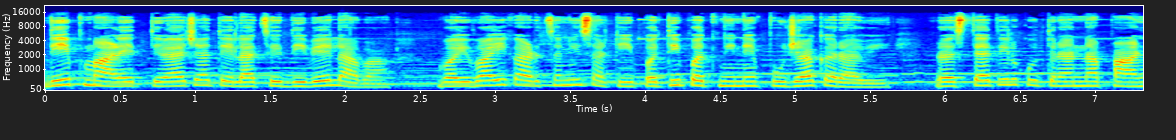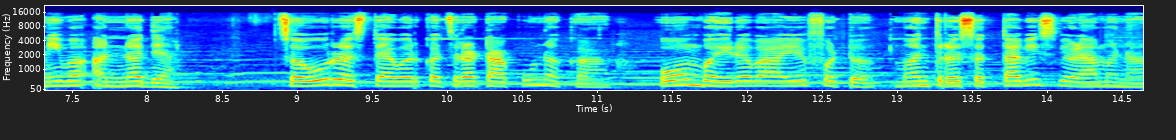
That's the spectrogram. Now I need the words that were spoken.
दीपमाळेत तिळाच्या तेलाचे दिवे लावा. वैवाहिक अडचणीसाठी पती पत्नीने पूजा करावी. रस्त्यातील कुत्र्यांना पाणी व अन्न द्या. चौर रस्त्यावर कचरा टाकू नका. ओम भैरवाय फट मंत्र सत्तावीस वेळा म्हणा.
